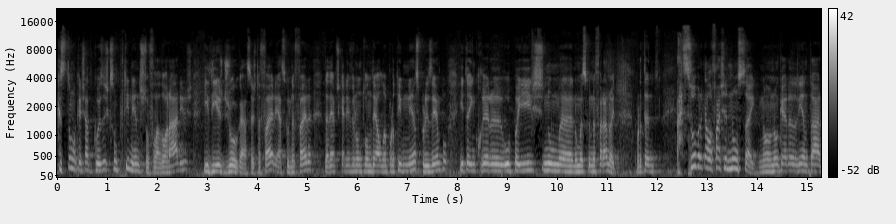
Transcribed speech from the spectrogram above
que se estão a queixar de coisas que são pertinentes. Estou a falar de horários e dias de jogo à sexta-feira e à segunda-feira, de adeptos que querem ver um tom dela portimonense, por exemplo, e têm que correr eh, o país numa, numa segunda-feira à noite. Portanto, sobre aquela faixa não sei, não, não quero adiantar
